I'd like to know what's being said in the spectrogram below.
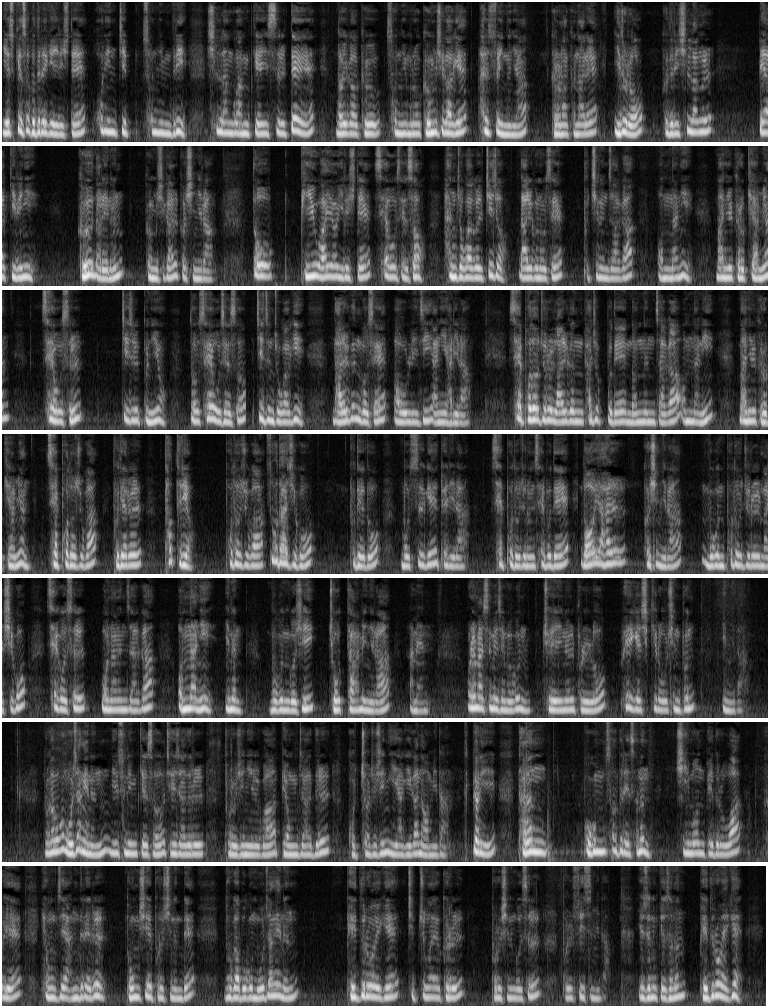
예수께서 그들에게 이르시되 혼인집 손님들이 신랑과 함께 있을 때에 너희가 그 손님으로 금식하게 할 수 있느냐? 그러나 그날에 이르러 그들이 신랑을 빼앗기리니 그 날에는 금식할 것이니라. 또 비유하여 이르시되 새 옷에서 한 조각을 찢어 낡은 옷에 붙이는 자가 없나니 만일 그렇게 하면 새 옷을 찢을 뿐이요 또 새 옷에서 찢은 조각이 낡은 것에 어울리지 아니하리라 새 포도주를 낡은 가죽 부대에 넣는 자가 없나니 만일 그렇게 하면 새 포도주가 부대를 터뜨려 포도주가 쏟아지고 부대도 못 쓰게 되리라. 새 포도주는 새 부대에 넣어야 할 것이니라. 묵은 포도주를 마시고 새 것을 원하는 자가 없나니 이는 묵은 것이 좋다 함이니라. 아멘. 오늘 말씀의 제목은 죄인을 불러 회개시키러 오신 분 입니다. 누가복음 5장에는 예수님께서 제자들을 부르신 일과 병자들을 고쳐주신 이야기가 나옵니다. 특별히 다른 복음서들에서는 시몬 베드로와 그의 형제 안드레를 동시에 부르시는데 누가복음 5장에는 베드로에게 집중하여 그를 부르시는 것을 볼 수 있습니다. 예수님께서는 베드로에게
